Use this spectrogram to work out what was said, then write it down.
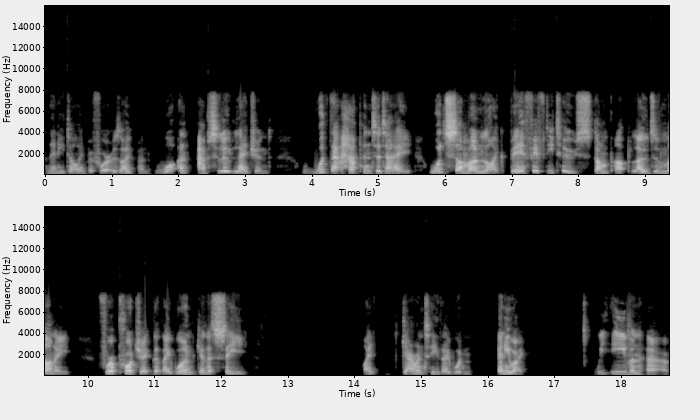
and then he died before it was open. What an absolute legend. Would that happen today? Would someone like Beer 52 stump up loads of money for a project that they weren't going to see? I guarantee they wouldn't. Anyway, we even have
